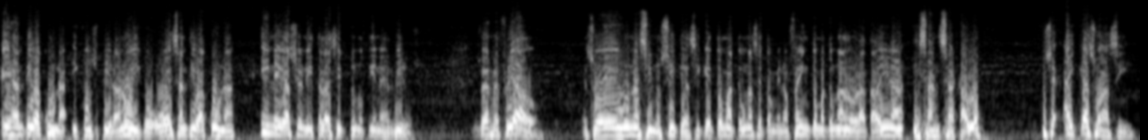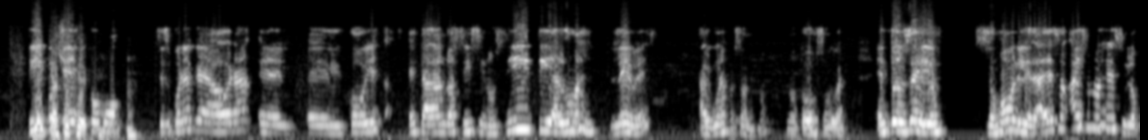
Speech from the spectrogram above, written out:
es antivacuna y conspiranoico, o es antivacuna y negacionista, le decir, tú no tienes el virus. Eso es resfriado. Eso es una sinusitis, así que tómate una acetaminofén, tómate una loratadina y san se acabó. Entonces hay casos así. y hay casos que como ah. Se supone que ahora el, el COVID está, está dando así sinusitis, algo más leves, algunas personas, ¿no? No todos son iguales. Entonces ellos son jóvenes, le da eso, ah, eso no es eso, y lo,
